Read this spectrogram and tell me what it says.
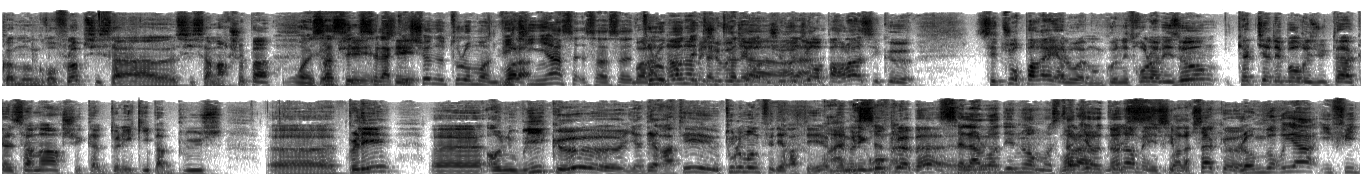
comme un gros flop si ça si ça marche pas. Ouais, ça c'est la question de tout le monde. Vitinha, ça, tout le monde est je veux, dire, je veux dire par là, c'est que c'est toujours pareil à l'OM, on connaît trop la maison, quand il y a des bons résultats, quand ça marche, et quand l'équipe en plus euh, plaît, euh, on oublie qu'il il y a des ratés, tout le monde fait des ratés, même les gros clubs. Hein, c'est la loi des normes. C'est-à-dire non, non, mais c'est pour ça que. Longoria, il fait,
